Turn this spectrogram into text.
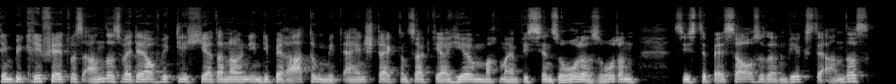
den Begriff ja etwas anders, weil der auch wirklich ja dann auch in die Beratung mit einsteigt und sagt, ja, hier mach mal ein bisschen so oder so, dann siehst du besser aus oder dann wirkst du anders.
